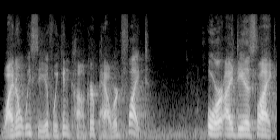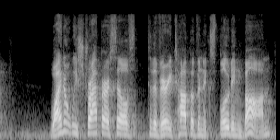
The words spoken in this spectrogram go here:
why don't we see if we can conquer powered flight? Or ideas like, why don't we strap ourselves to the very top of an exploding bomb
